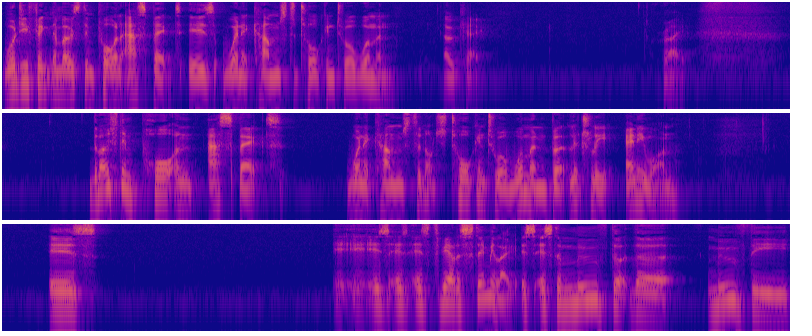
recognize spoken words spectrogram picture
what do you think the most important aspect is when it comes to talking to a woman? Okay, right. The most important aspect when it comes to not just talking to a woman but literally anyone is is, is, is to be able to stimulate. It's, it's to move the, the move the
